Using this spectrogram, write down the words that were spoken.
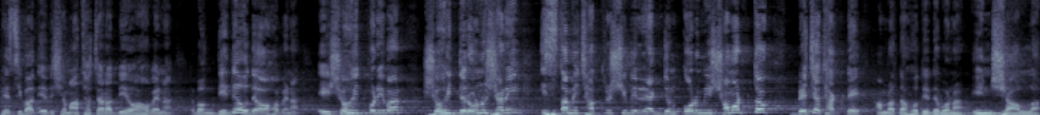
ফেসিবাদ এদেশে মাথাচাড়া দেওয়া হবে না এবং দিতেও দেওয়া হবে না। এই শহীদ পরিবার শহীদদের অনুসারী ইসলামী ছাত্র শিবিরের একজন কর্মী সমর্থক বেঁচে থাকতে আমরা তা হতে দেব না, ইনশাআল্লাহ।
